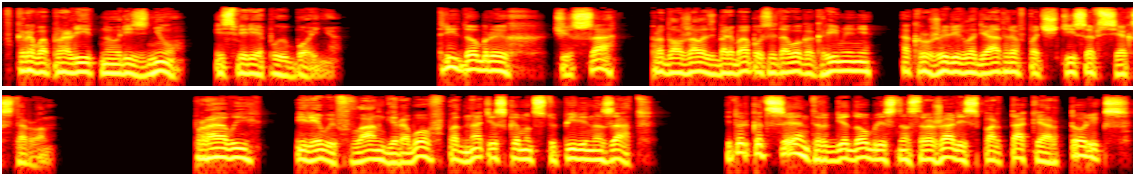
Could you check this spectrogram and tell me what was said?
в кровопролитную резню и свирепую бойню. Три добрых часа продолжалась борьба после того, как римляне окружили гладиаторов почти со всех сторон. Правый и левый фланги рабов под натиском отступили назад, и только центр, где доблестно сражались Спартак и Арторикс,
